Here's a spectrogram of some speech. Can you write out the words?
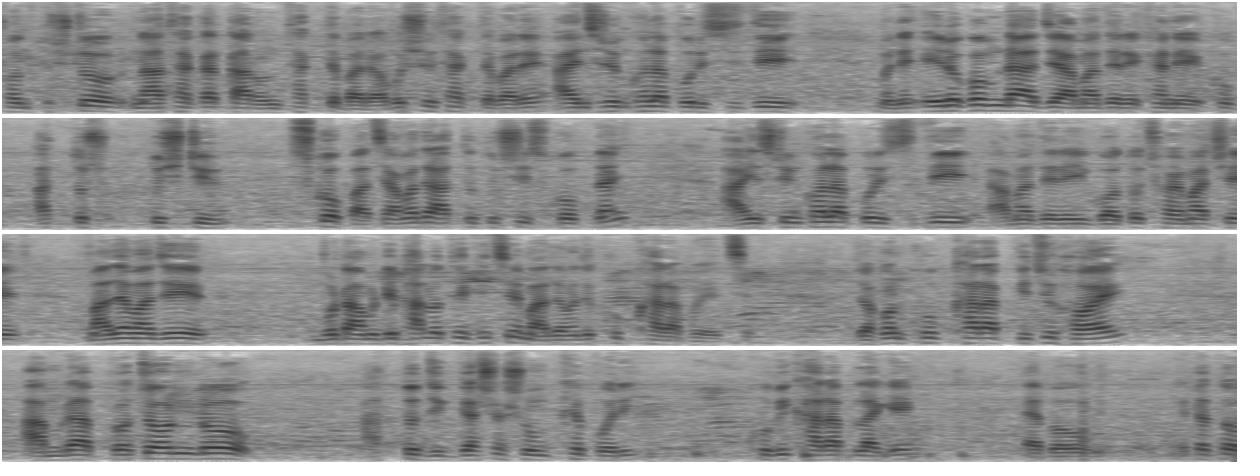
সন্তুষ্ট না থাকার কারণ থাকতে পারে, অবশ্যই থাকতে পারে। আইন শৃঙ্খলা পরিস্থিতি মানে এরকম না যে আমাদের এখানে খুব আত্মতুষ্টির স্কোপ আছে। আমাদের আত্মতুষ্টির স্কোপ নাই। আইন শৃঙ্খলা পরিস্থিতি আমাদের এই গত ছয় মাসে মাঝে মাঝে মোটামুটি ভালো থেকেছে, মাঝে মাঝে খুব খারাপ হয়েছে। যখন খুব খারাপ কিছু হয়, আমরা প্রচণ্ড আত্মজিজ্ঞাসার সম্মুখে পড়ি। খুবই খারাপ লাগে এবং এটা তো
